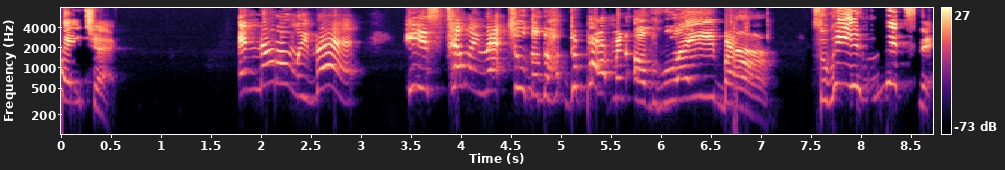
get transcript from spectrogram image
paycheck. And not only that, he is telling that to the, the Department of Labor. So he admits it.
